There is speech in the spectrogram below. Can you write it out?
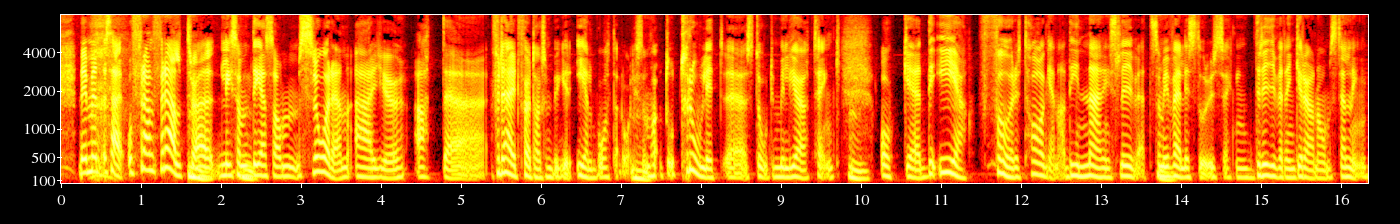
Nej, men, så här, och framförallt tror jag mm. liksom, mm. det som slår en är ju att, eh, för det här är ett företag som bygger elbåtar då, liksom, mm. har ett otroligt eh, stort miljötänk. Mm. Och eh, det är företagarna, det är näringslivet som i mm. väldigt stor utsträckning driver den gröna omställningen.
